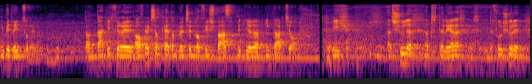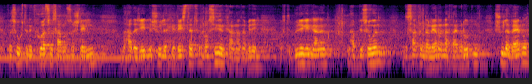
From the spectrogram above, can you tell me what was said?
in Betrieb zu nehmen. Dann danke ich für Ihre Aufmerksamkeit und wünsche Ihnen noch viel Spaß mit Ihrer Interaktion. Ich als Schüler hat der Lehrer in der Volksschule versucht, einen Chor zusammenzustellen. Und da hat er jeden Schüler getestet, ob er singen kann. Und da bin ich auf die Bühne gegangen und habe gesungen. Und da sagt dann der Lehrer nach drei Minuten, Schüler Weibel,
